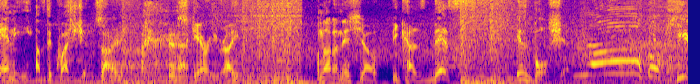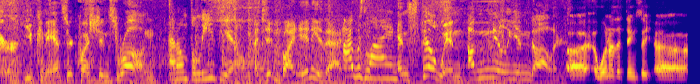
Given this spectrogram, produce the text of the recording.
any of the questions. Sorry. Scary, right? Well, not on this show, because this is bullshit. Here, you can answer questions wrong I don't believe you. I didn't buy any of that. I was lying. and still win a million dollars. Uh, one of the things that uh,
